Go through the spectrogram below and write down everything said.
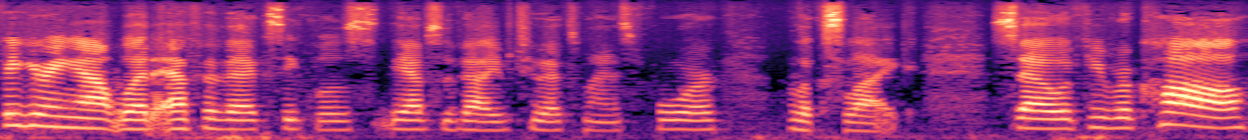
figuring out what f of x equals the absolute value of 2x minus 4 looks like. So if you recall,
